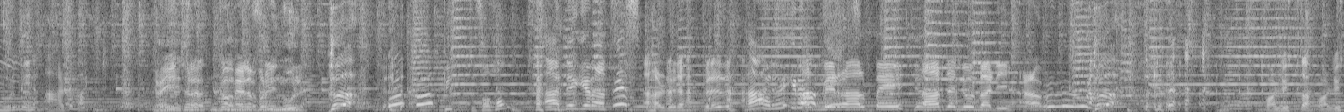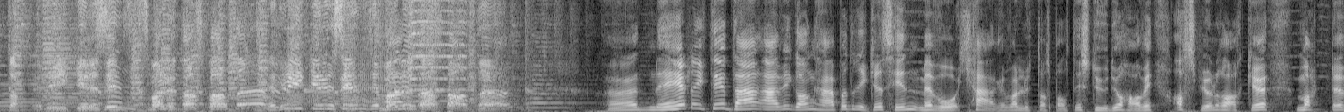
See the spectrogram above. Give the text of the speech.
Hvor mye er det verdt? Jeg gir 13 kameler for din mor. hånd? Er det gratis? Er du rapper, eller? Er det gratis? Admiral P, har det noen verdi? Valuta, valuta. Rikere sinns valutaspalte. Rikere sinns valutaspalte. Eh, det er helt riktig. Der er vi i gang her på Drikere rikere sinn med vår kjære valutaspalte. I studio har vi Asbjørn Rake, Marte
